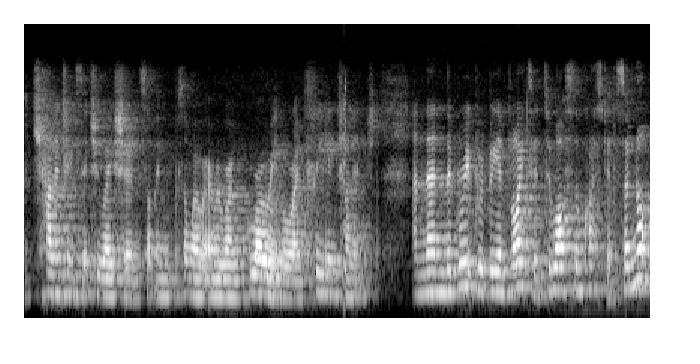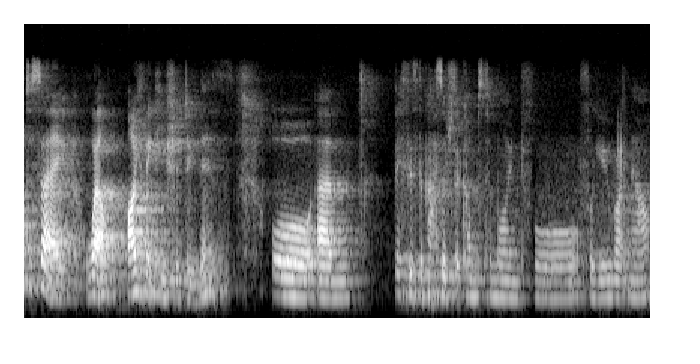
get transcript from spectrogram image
A challenging situation, something somewhere where I'm growing or I'm feeling challenged. And then the group would be invited to ask them questions. So, not to say, well, I think you should do this, or um, this is the passage that comes to mind for, for you right now,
